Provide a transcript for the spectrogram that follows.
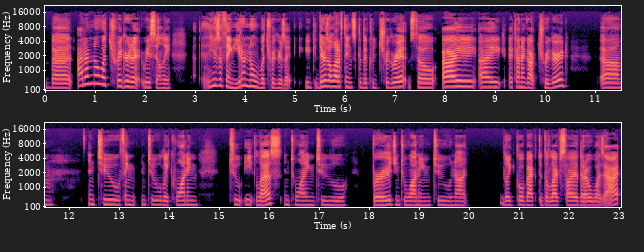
But I don't know what triggered it recently. Here's the thing: you don't know what triggers it. There's a lot of things that could trigger it. So I I I kind of got triggered, um, into thing into like wanting to eat less, into wanting to purge into wanting to not like go back to the lifestyle that I was at.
